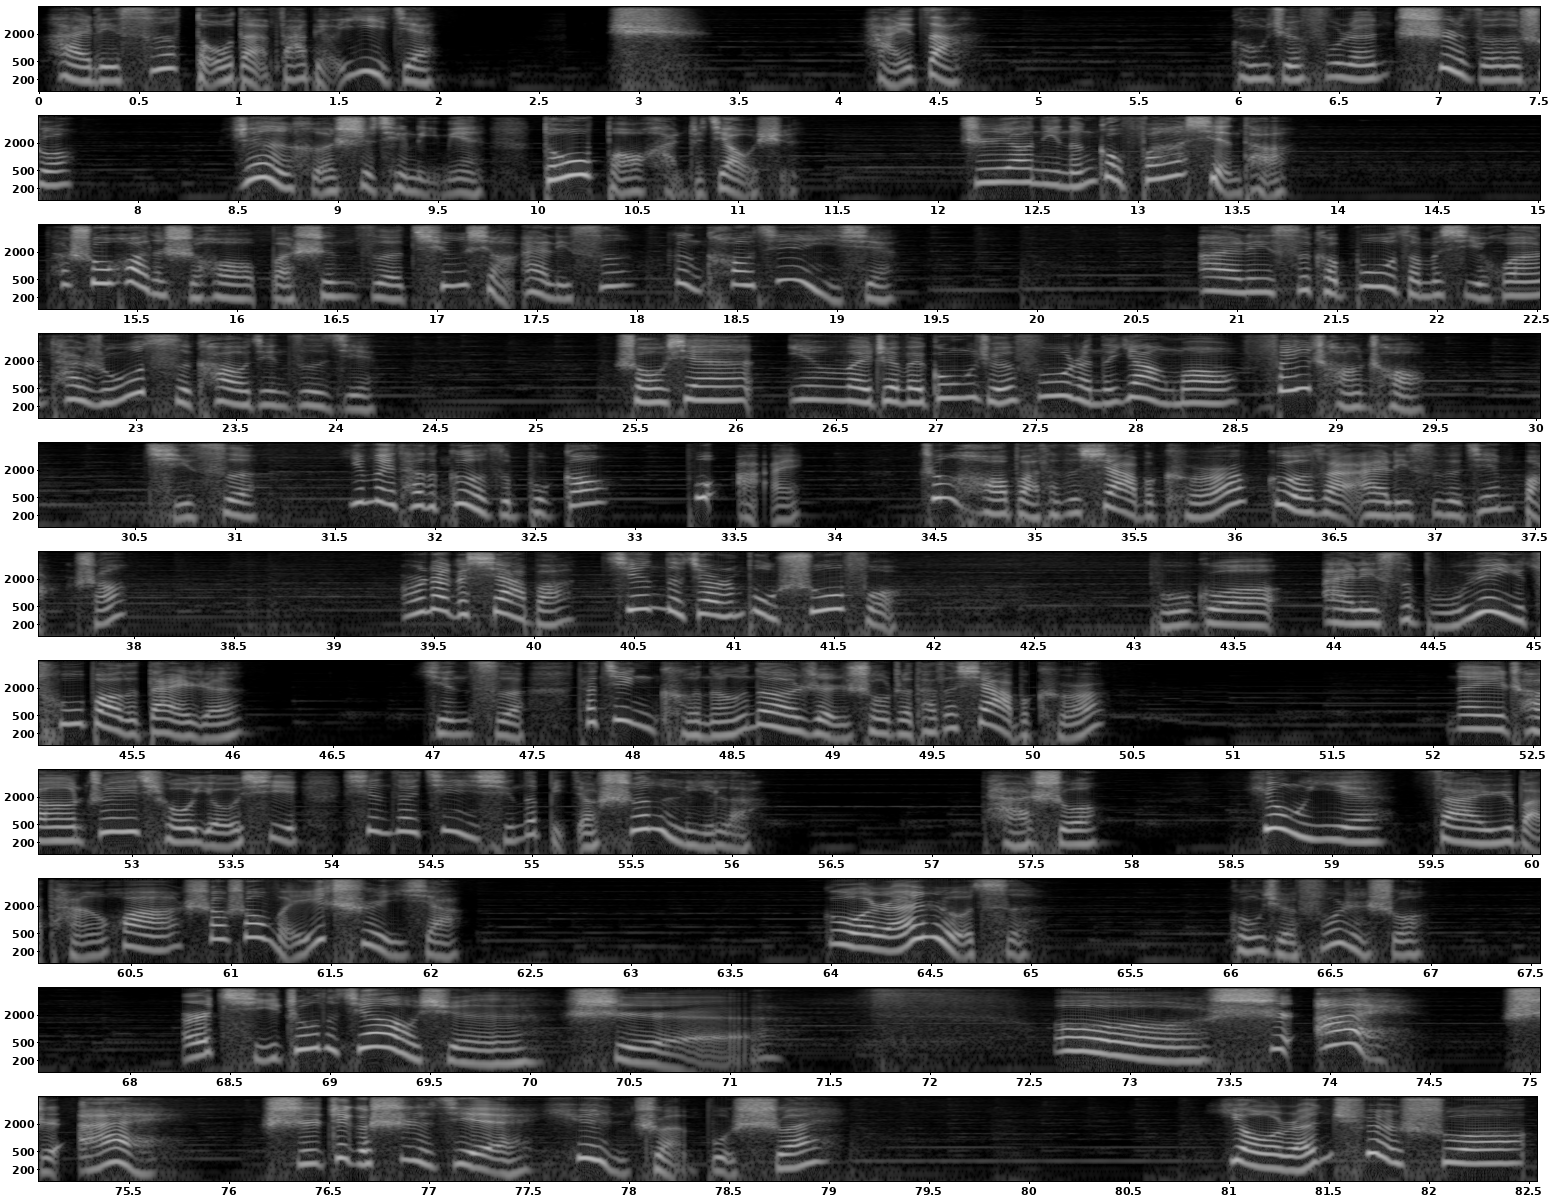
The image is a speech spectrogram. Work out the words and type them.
爱丽丝斗胆发表意见。嘘，孩子，公爵夫人斥责地说：“任何事情里面都包含着教训，只要你能够发现它。”他说话的时候，把身子倾向爱丽丝更靠近一些。爱丽丝可不怎么喜欢他如此靠近自己。首先，因为这位公爵夫人的样貌非常丑；其次，因为她的个子不高不矮，正好把她的下巴壳搁在爱丽丝的肩膀上，而那个下巴尖的叫人不舒服。不过，爱丽丝不愿意粗暴的待人，因此她尽可能的忍受着她的下巴壳。那一场追求游戏现在进行的比较顺利了，他说，用意在于把谈话稍稍维持一下。果然如此，公爵夫人说，而其中的教训是，哦，是爱，是爱，使这个世界运转不衰。有人却说，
